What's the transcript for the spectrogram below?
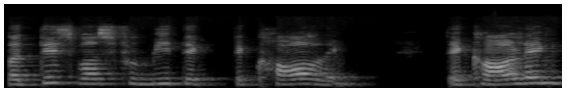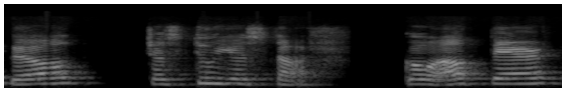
But this was for me the, the calling. The calling, girl, just do your stuff. Go out there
